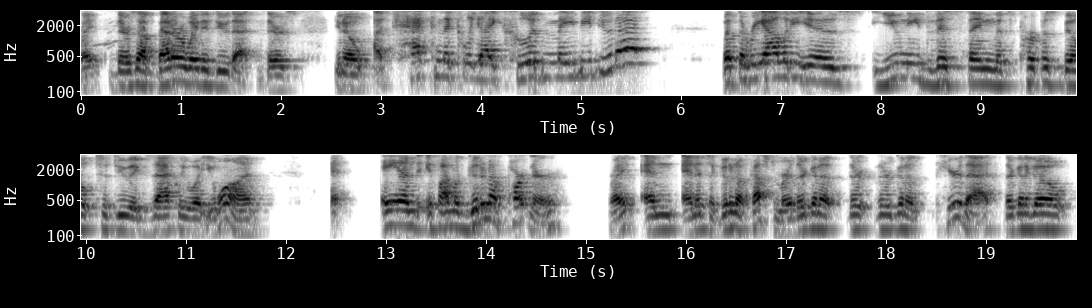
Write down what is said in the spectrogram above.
right? There's a better way to do that. There's, you know, technically I could maybe do that, but the reality is you need this thing that's purpose built to do exactly what you want. And if I'm a good enough partner, right, and and it's a good enough customer, they're gonna they're they're gonna hear that. They're gonna go,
